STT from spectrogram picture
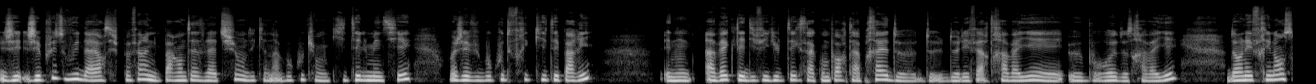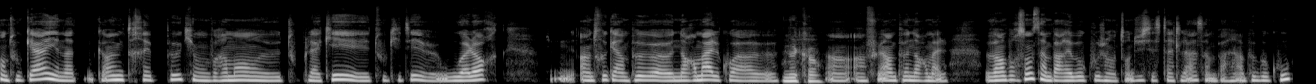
j'ai plus vu, d'ailleurs, si je peux faire une parenthèse là-dessus, on dit qu'il y en a beaucoup qui ont quitté le métier. Moi, j'ai vu beaucoup de frics quitter Paris. Et donc, avec les difficultés que ça comporte après de, de, les faire travailler et eux pour eux de travailler. Dans les freelances, en tout cas, il y en a quand même très peu qui ont vraiment euh, tout plaqué et tout quitté. ou alors, un truc un peu normal, quoi. D'accord. Un, un, flux un peu normal. 20%, ça me paraît beaucoup. J'ai entendu ces stats-là, ça me paraît un peu beaucoup.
